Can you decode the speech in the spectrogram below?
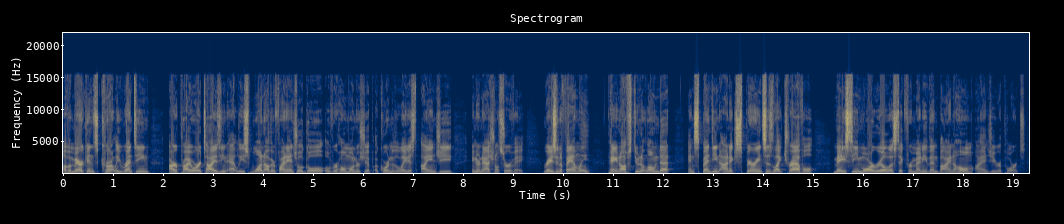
of Americans currently renting are prioritizing at least one other financial goal over home ownership, according to the latest ING International Survey. Raising a family, paying off student loan debt, and spending on experiences like travel may seem more realistic for many than buying a home, ING reports.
